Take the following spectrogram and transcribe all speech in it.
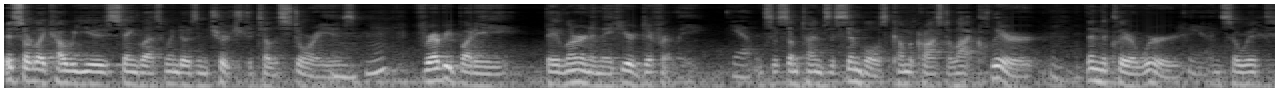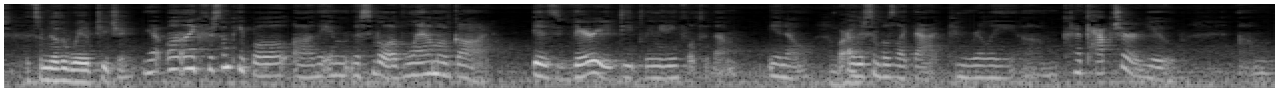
it's sort of like how we use stained glass windows in church to tell the story. Is Mm-hmm. for everybody they learn and they hear differently. Yeah. And so sometimes the symbols come across a lot clearer than the clear word. Mm-hmm. Yeah. And so it it's another way of teaching. Yeah, well, like for some people, uh, the the symbol of Lamb of God is very deeply meaningful to them. You know, or other symbols like that can really um, kind of capture you um,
